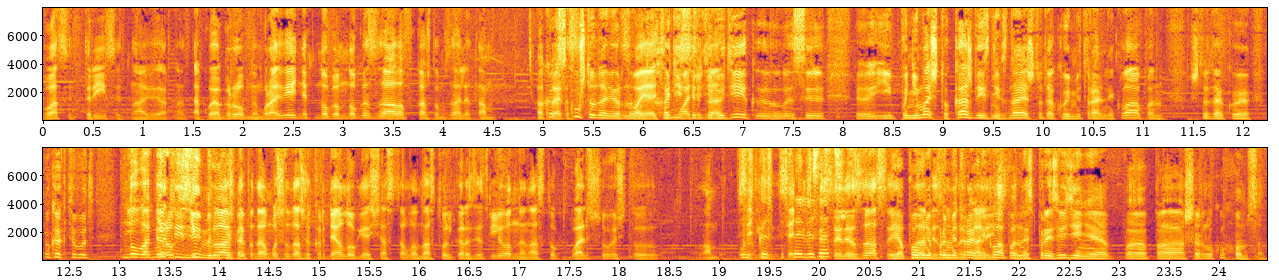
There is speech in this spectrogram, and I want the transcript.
20-30, наверное. Такой огромный муравейник, много-много залов. В каждом зале там Ну, как скучно, наверное, вот ходить тематика. среди людей э, э, и понимать, что каждый из них знает, что такое митральный клапан, что такое... Ну, как-то вот... Ну, во-первых, не изюминки каждый, как- потому что даже кардиология сейчас стала настолько разветвленной, настолько большой, что там Узкая всяких, специализация. специализаций. Я помню про митральный количество. клапан из произведения по, по Шерлоку Холмсу.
